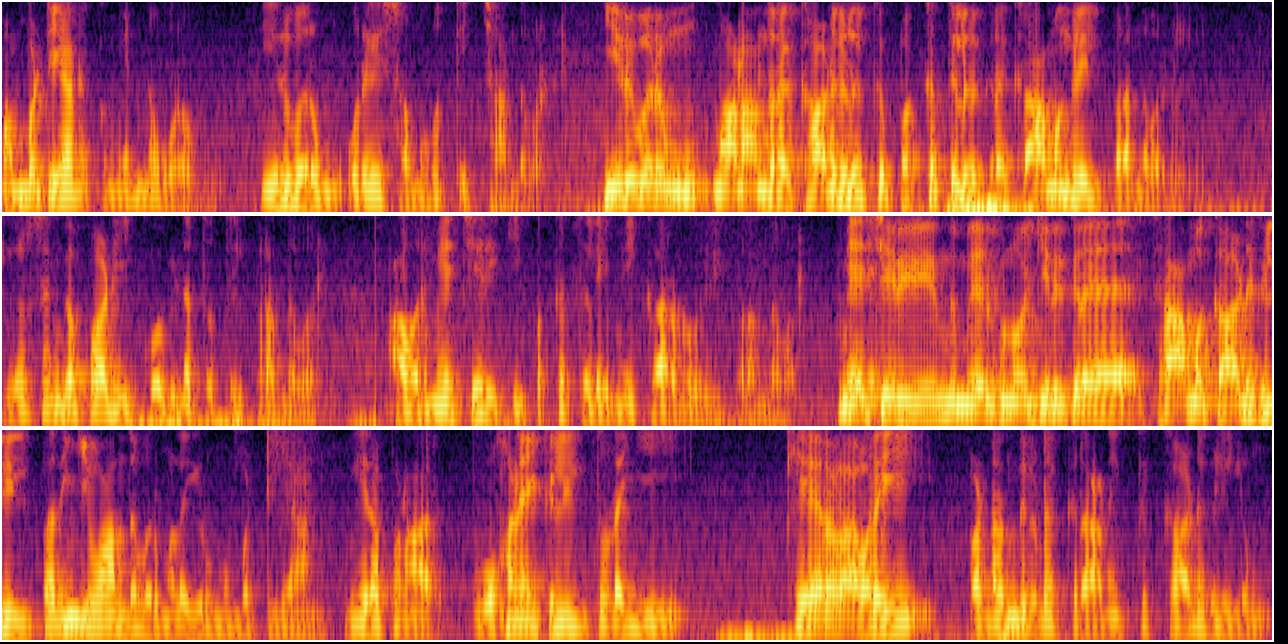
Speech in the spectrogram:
மம்பட்டியானுக்கும் என்ன உறவு? இருவரும் ஒரே சமூகத்தைச் சார்ந்தவர்கள். இருவரும் மானாந்திர காடுகளுக்கு பக்கத்தில் இருக்கிற கிராமங்களில் பிறந்தவர்கள். இவர் செங்கப்பாடி கோபிநத்தத்தில் பிறந்தவர். அவர் மேச்சேரிக்கு பக்கத்திலே மெய்க்காரனூரில் பிறந்தவர். மேச்சேரியிலிருந்து மேற்கு நோக்கி இருக்கிற கிராம காடுகளில் பதுங்கி வாழ்ந்தவர் மலையூர் மம்பட்டியான் வீரப்பனார். ஒகனைக்கலில் தொடங்கி கேரளா வரை படர்ந்து கிடக்கிற அனைத்து காடுகளிலும்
